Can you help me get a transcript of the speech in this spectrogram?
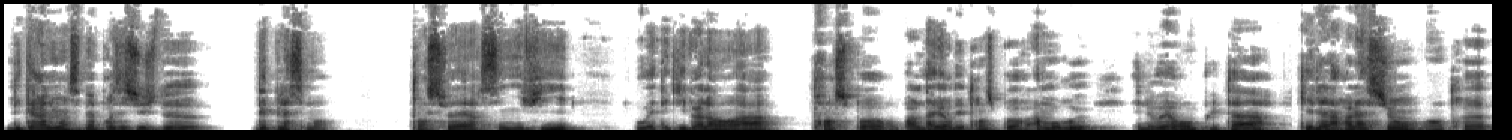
Littéralement, c'est un processus de déplacement. Transfert signifie ou est équivalent à transport. On parle d'ailleurs des transports amoureux et nous verrons plus tard quelle est la relation entre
